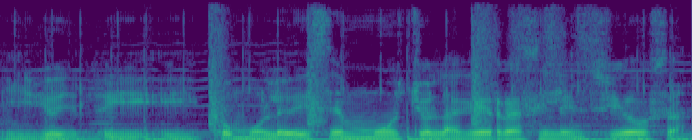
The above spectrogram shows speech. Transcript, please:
Y, como le dicen muchos, la guerra silenciosa,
